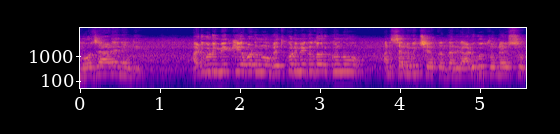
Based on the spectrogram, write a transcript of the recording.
గోజాడానండి. అడుగుడు మీకు ఇవ్వడును వెతుకుడు మీకు దొరుకును అని సెలవిచ్చే ఒక దానికి అడుగుతున్న యేసు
